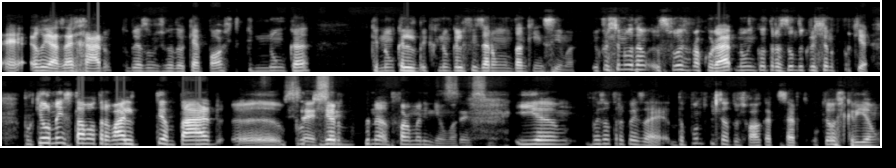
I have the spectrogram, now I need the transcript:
É, aliás, é raro tu vês um jogador que é poste que nunca que nunca, lhe, que nunca lhe fizeram um dunk em cima. E o Cristiano, se fores procurar, não encontras um do Cristiano. Porquê? Porque ele nem se dava ao trabalho de tentar uh, proteger sim. De, de, forma nenhuma. Sim. E depois outra coisa é, do ponto de vista dos Rockets, certo, o que eles queriam,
